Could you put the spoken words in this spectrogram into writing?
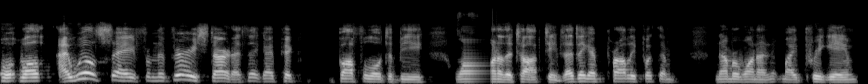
Well, well, I will say from the very start, I think I picked Buffalo to be one of the top teams. I think I probably put them number one on my pregame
